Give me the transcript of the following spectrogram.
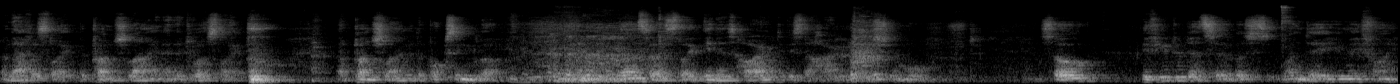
And that was like the punchline, and it was like a punchline with a boxing glove. it's like in his heart is the Hare Krishna movement. So if you do that service, one day you may find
